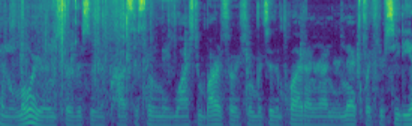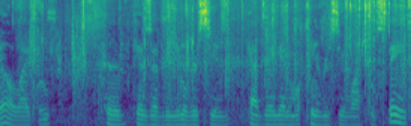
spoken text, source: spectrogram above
and lawyer in services of processing the Washington Bar Association, which is applied on around your neck with your CDL license because of the University of Gonzaga and University of Washington State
